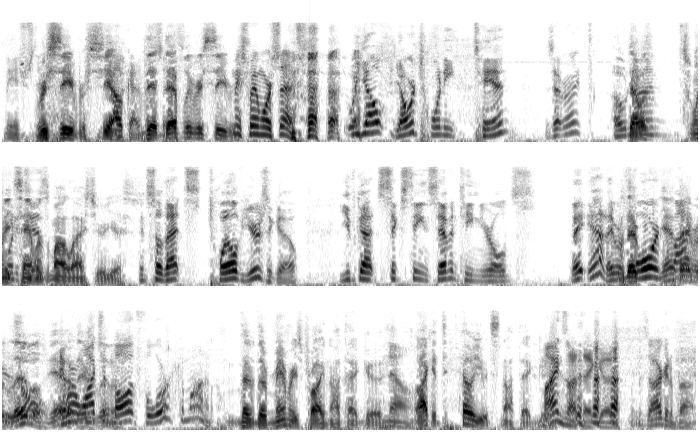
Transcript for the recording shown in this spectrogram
Be interesting. receivers. Yeah, okay, definitely receivers. Makes way more sense. well, y'all y'all were 2010. Is that right? Oh, that was 2010 was my last year. Yes. And so that's 12 years ago. You've got 16, 17 year olds they, yeah, they were They're, four and yeah, five they were years little. old. Yeah, they weren't they watching little. ball at four. Come on. Their, their memory's probably not that good. No, well, I can tell you it's not that good. Mine's not that good. what are you talking about?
